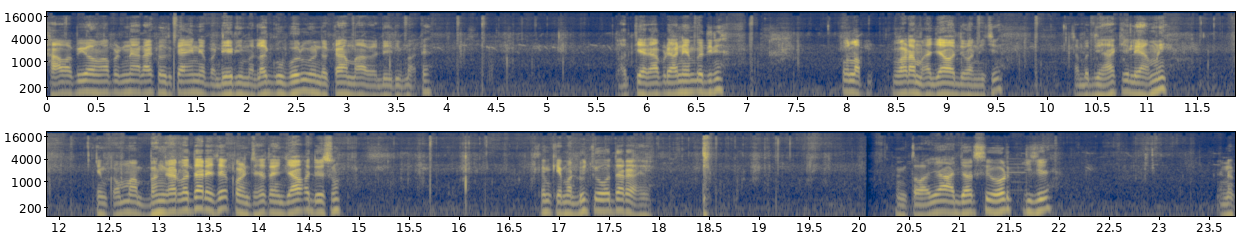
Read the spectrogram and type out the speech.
ખાવા પીવામાં આપણે ના રાખવું તો કાંઈ નહીં, પણ ડેરીમાં લગવું ભરવું હોય તો કામ આવે ડેરી માટે. અત્યારે આપણે આને બધીને ઓલા વાડામાં જવા દેવાની છે. આ બધી હાંકી લે હમણી કેમ કે આમાં ભંગાર વધારે છે, પણ છતાં જવા દેશું. કેમ કે એમાં ડૂચો વધારે છે. તો આજે આ જર્સી ઓળખી છે. અને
